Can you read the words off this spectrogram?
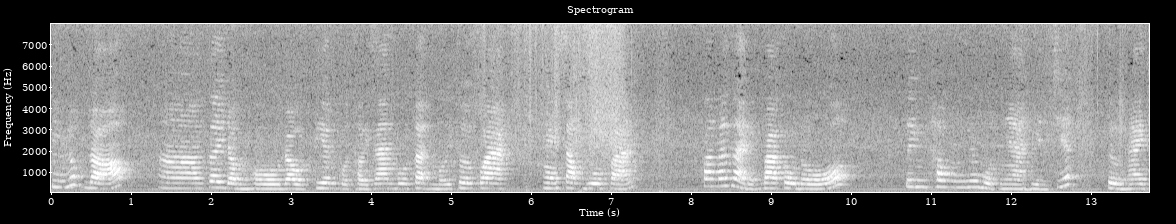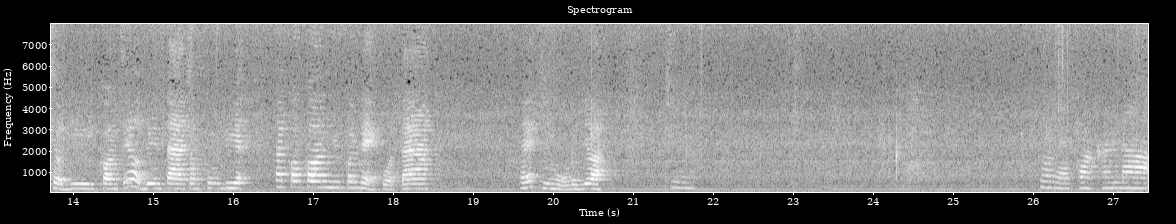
thì lúc đó à, dây đồng hồ đầu tiên của thời gian vô tận mới trôi qua nghe xong vua phán con đã giải được ba câu đố tinh thông như một nhà hiền triết. Từ nay trở đi con sẽ ở bên ta trong cung điện. Ta có con như con đẻ của ta. Hết ngủ được chưa? Chưa. Cô bé còn khăn đỏ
